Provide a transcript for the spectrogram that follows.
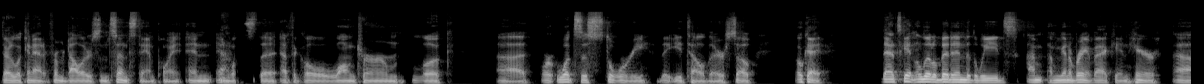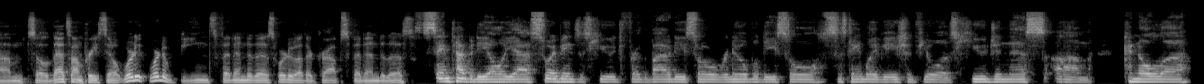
they're looking at it from a dollars and cents standpoint, and and what's the ethical long term look, uh, or what's the story that you tell there. So, okay, that's getting a little bit into the weeds. I'm, I'm going to bring it back in here. Um, so that's on pre-sale. Where do where do beans fit into this? Where do other crops fit into this? Same type of deal. Yeah, soybeans is huge for the biodiesel, renewable diesel, sustainable aviation fuel is huge in this. Um, canola,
